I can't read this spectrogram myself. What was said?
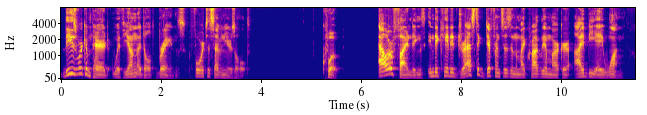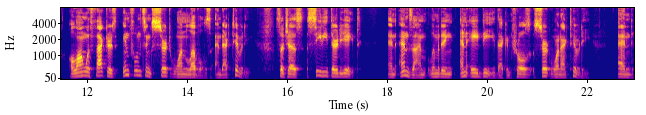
These were compared with young adult brains, 4 to 7 years old. Quote, our findings indicated drastic differences in the microglia marker IBA1, along with factors influencing SIRT1 levels and activity, such as CD38, an enzyme limiting NAD that controls SIRT1 activity, and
